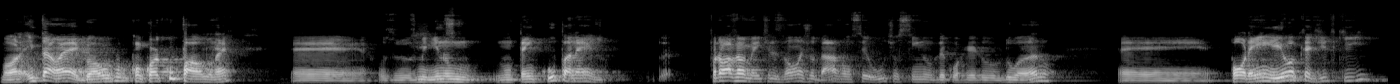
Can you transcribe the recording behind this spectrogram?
Bora. Então, é igual, concordo com o Paulo, né? É, os, os, meninos não, não têm culpa, né? Provavelmente eles vão ajudar, vão ser úteis assim no decorrer do, do ano. É, porém, eu acredito que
